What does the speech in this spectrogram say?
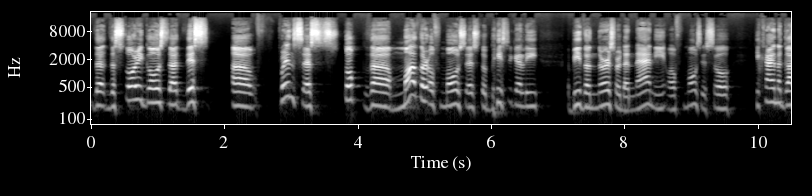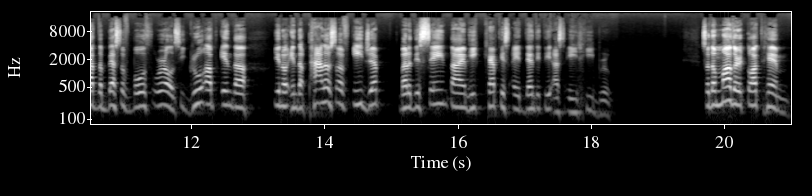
the the story goes that this uh, princess took the mother of Moses to basically be the nurse or the nanny of Moses. So he kind of got the best of both worlds. He grew up in the, you know, in the palace of Egypt, but at the same time, he kept his identity as a Hebrew. So the mother taught him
